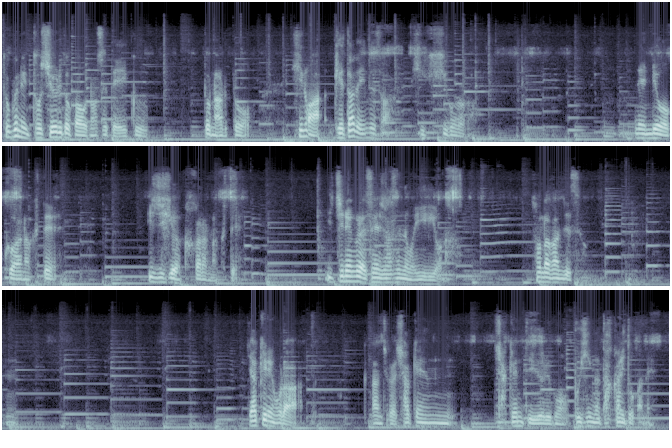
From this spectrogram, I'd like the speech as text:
特に年寄りとかを乗せていくとなると、火の下駄でいいんですわ、日日頃の。うん燃料を食わなくて、維持費がかからなくて、1年ぐらい洗車すんでもいいような、そんな感じですよ。うん。やけにほら、なんちゅうか、車検、車検っていうよりも部品が高いとかね、うん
